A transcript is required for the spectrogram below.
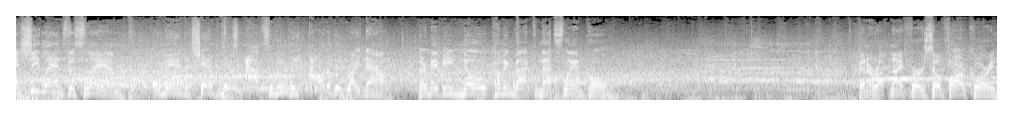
And she lands the slam. Oh, man, the champ looks absolutely out of it right now. There may be no coming back from that slam, Cole. Been a rough night for her so far, Corey.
